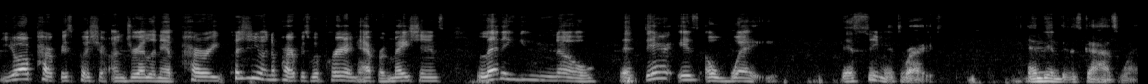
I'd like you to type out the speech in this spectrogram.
your purpose pusher, Andrea Lynette Purry, pushing you into purpose with prayer and affirmations, letting you know that there is a way that seemeth right. And then there's God's way.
